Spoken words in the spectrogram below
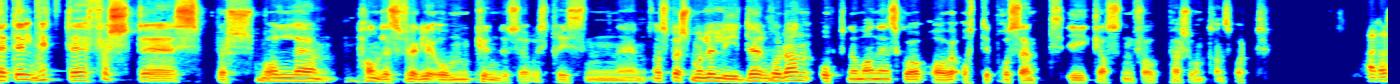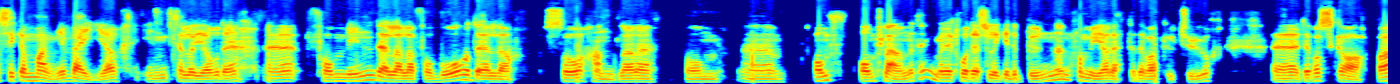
Kjetil, mitt eh, første spørsmål eh, handler selvfølgelig om kundeserviceprisen. Eh, og Spørsmålet lyder hvordan oppnår man en score over 80 i klassen for persontransport? Ja, det er sikkert mange veier inn til å gjøre det. For min del, eller for vår del, da, så handler det om, om, om flere ting. Men jeg tror det som ligger til bunnen for mye av dette, det var kultur. Det var å skape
